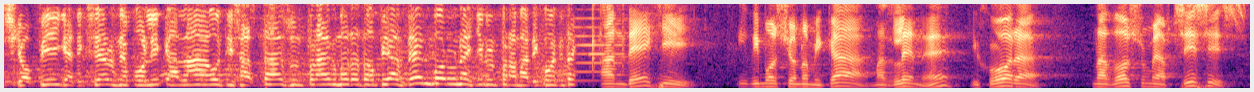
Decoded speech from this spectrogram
Σιωπή γιατί ξέρουν πολύ καλά ότι σας τάζουν πράγματα τα οποία δεν μπορούν να γίνουν πραγματικότητα. Αντέχει δημοσιονομικά, μας λένε, ε, η χώρα να δώσουμε αυξήσεις;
